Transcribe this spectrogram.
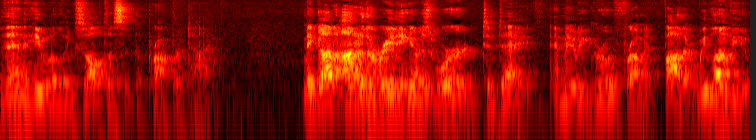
then he will exalt us at the proper time. May God honor the reading of his word today and may we grow from it. Father, we love you.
